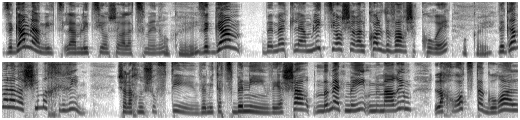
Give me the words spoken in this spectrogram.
זה גם להמליץ, להמליץ יושר על עצמנו, אוקיי, זה גם באמת להמליץ יושר על כל דבר שקורה, אוקיי. וגם על אנשים אחרים. שאנחנו שופטים ומתעצבנים, וישר, באמת, ממהרים לחרוץ את הגורל,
